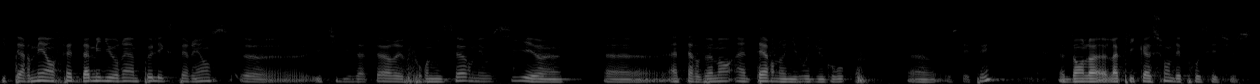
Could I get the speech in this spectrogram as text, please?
qui permet en fait d'améliorer un peu l'expérience euh, utilisateur et fournisseur, mais aussi intervenant interne au niveau du groupe OCP dans l'application des processus.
